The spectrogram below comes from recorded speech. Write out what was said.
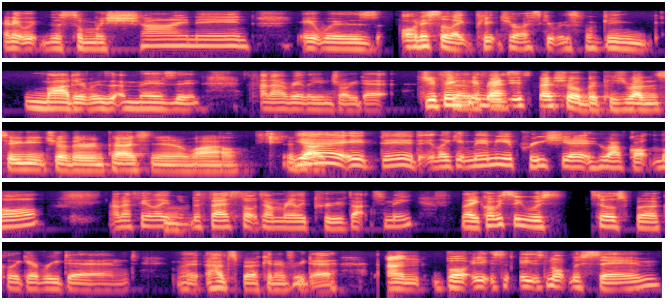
and it the sun was shining. It was honestly like picturesque. It was fucking mad. It was amazing and I really enjoyed it. Do you think So it made first- it special because you hadn't seen each other in person in a while? Is yeah, that- it did. It, like it made me appreciate who I've got more, and I feel like Mm. the first lockdown really proved that to me. Like obviously we still spoke like every day and had spoken every day, and but it's it's not the same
